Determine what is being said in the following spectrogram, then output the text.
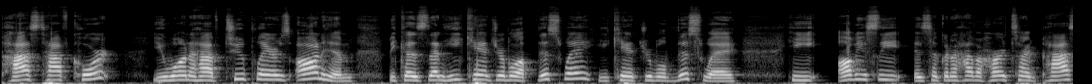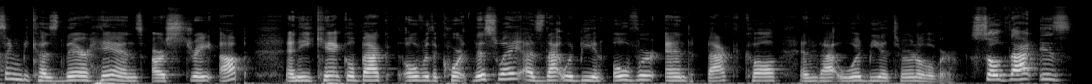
past half court. You want to have two players on him because then he can't dribble up this way, he can't dribble this way. He obviously is going to have a hard time passing because their hands are straight up and he can't go back over the court this way as that would be an over and back call and that would be a turnover. So that is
